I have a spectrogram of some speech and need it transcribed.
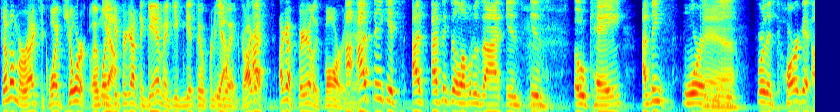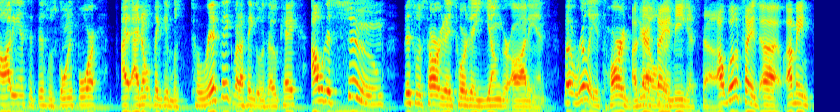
Some of them are actually quite short. And once Yeah. you figure out the gimmick, you can get through it pretty Yeah. quick. So I got I, got fairly far in it. I think it's I, I think the level design is is okay. I think for Yeah. the for the target audience that this was going for, I, I don't think it was terrific, but I think it was okay. I would assume this was targeted towards a younger audience, but really it's hard to was gonna tell say, the Amiga stuff. I will say, uh, I mean,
